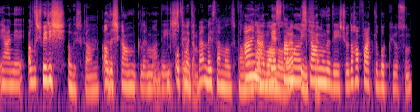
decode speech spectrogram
yani alışveriş Alışkanlık. alışkanlıklarımı değiştirdim. Otomatik ben beslenme alışkanlığı Aynen beslenme alışkanlığı değişiyor. da değişiyor. Daha farklı bakıyorsun.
